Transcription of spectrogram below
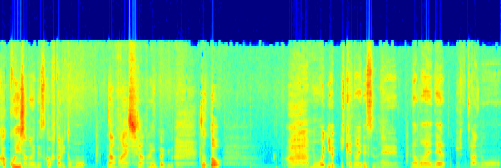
かっこいいじゃないですか2人とも。名前知らないんだけど。ちょっとああもういいけないですよね。名前ねあの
